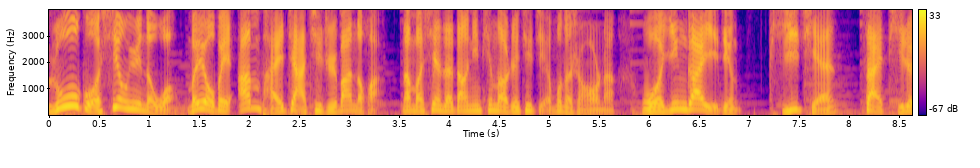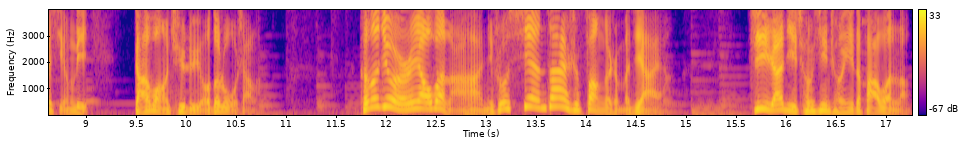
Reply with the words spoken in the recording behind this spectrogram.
如果幸运的我没有被安排假期值班的话，那么现在当您听到这期节目的时候呢，我应该已经提前在提着行李赶往去旅游的路上了。可能就有人要问了哈，你说现在是放个什么假呀？既然你诚心诚意的发问了，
